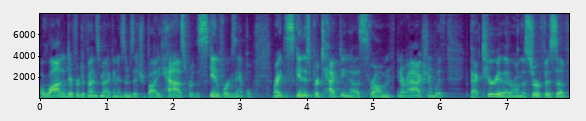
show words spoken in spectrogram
a lot of different defense mechanisms that your body has for the skin, for example, right? The skin is protecting us from interaction with bacteria that are on the surface of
